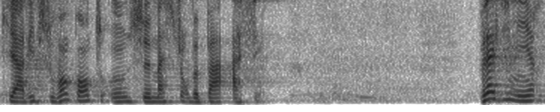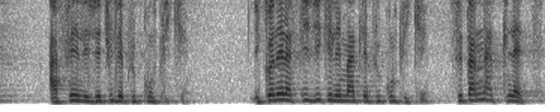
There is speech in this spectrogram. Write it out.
qui arrive souvent quand on ne se masturbe pas assez. Vladimir a fait les études les plus compliquées. Il connaît la physique et les maths les plus compliquées. C'est un athlète.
